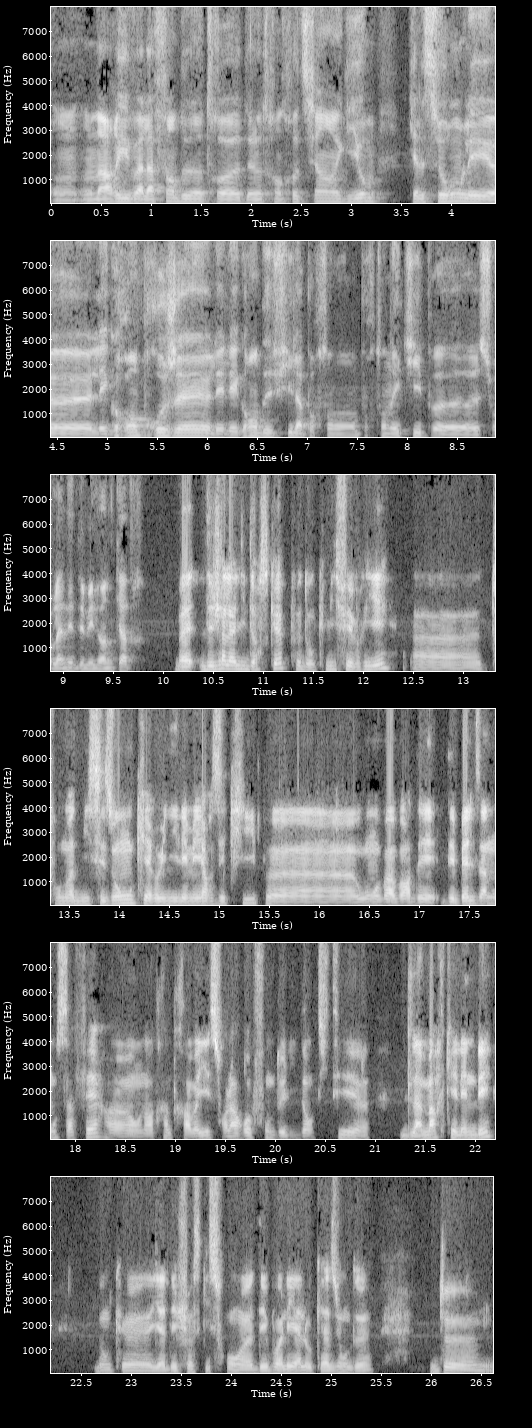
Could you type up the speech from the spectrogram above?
On, arrive à la fin de notre, de notre entretien, Guillaume. Quels seront les, les grands projets, les, les, grands défis là, pour, ton, pour ton équipe sur l'année 2024 bah, déjà la Leaders Cup, donc mi-février, euh, tournoi de mi-saison qui réunit les meilleures équipes, euh, où on va avoir des, des, belles annonces à faire. Euh, on est en train de travailler sur la refonte de l'identité euh, de la marque LNB. Donc il y a des choses qui seront dévoilées à l'occasion de, de,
